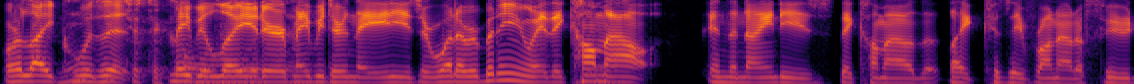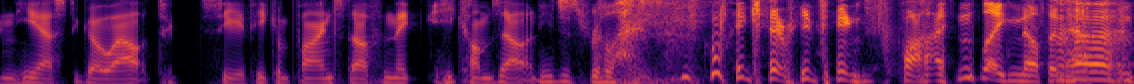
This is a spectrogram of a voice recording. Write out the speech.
Or like, Maybe was it just maybe later, maybe during the 80s or whatever? But anyway, they come out in the 90s. They come out of the, like, because they've run out of food and he has to go out to see if he can find stuff. And they, he comes out and he just realizes like everything's fine, like nothing happened.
